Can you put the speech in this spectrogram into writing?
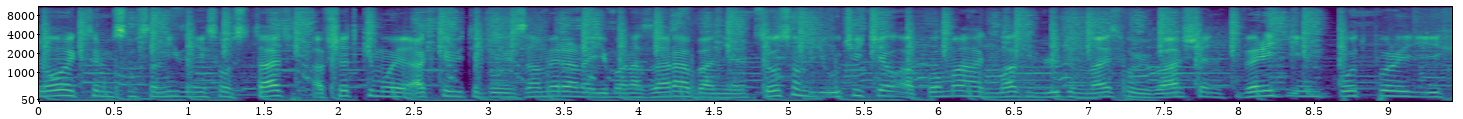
Človek, ktorým som sa nikdy nechcel stať a všetky moje aktivity boli zamerané iba na zarábanie. Chcel som byť učiteľ a pomáhať mladým ľuďom nájsť svoju vášeň, veriť im, podporiť ich,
